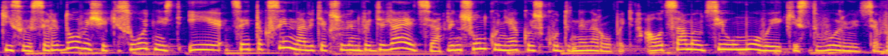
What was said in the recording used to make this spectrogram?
кисле середовище, кислотність і цей токсин, навіть якщо він виділяється, він шлунку ніякої шкоди не наробить. А от саме ці умови, які створюються в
